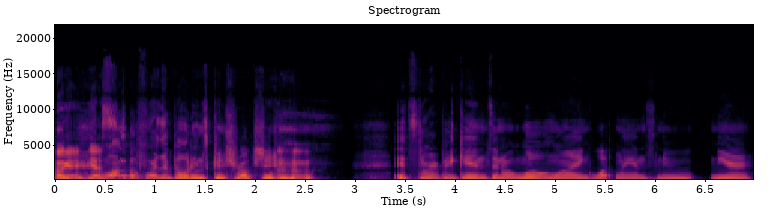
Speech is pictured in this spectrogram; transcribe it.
okay. Yes. long before the building's construction, hmm its story begins in a low-lying wetlands new, near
